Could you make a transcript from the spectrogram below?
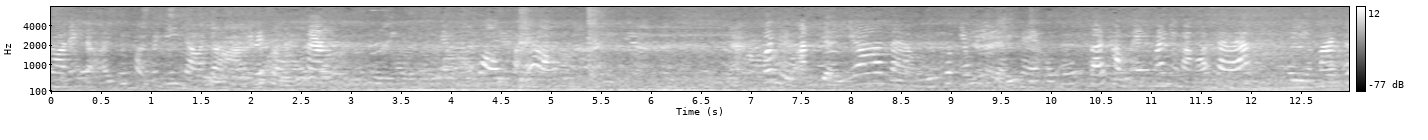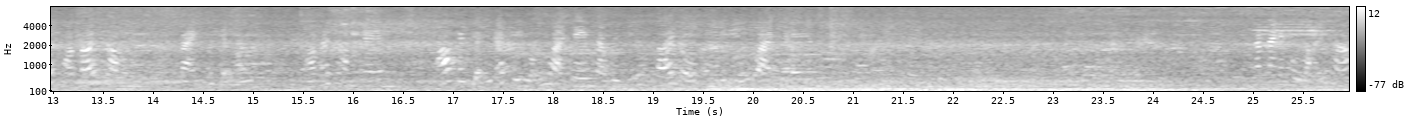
rồi đang đợi chút hồi mấy cái giò giò với bé Xuân luôn ha em ổn không khỏe không có nhiều anh chị á, làm youtube giống như chị nè cũng muốn tới thăm em á nhưng mà họ xa á, thì mai mốt họ tới thăm bạn của chị họ tới thăm em có cái chị đó chị gửi quà cho em là vì chị không tới được nên chị gửi quà cho em năm nay em 17 hả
